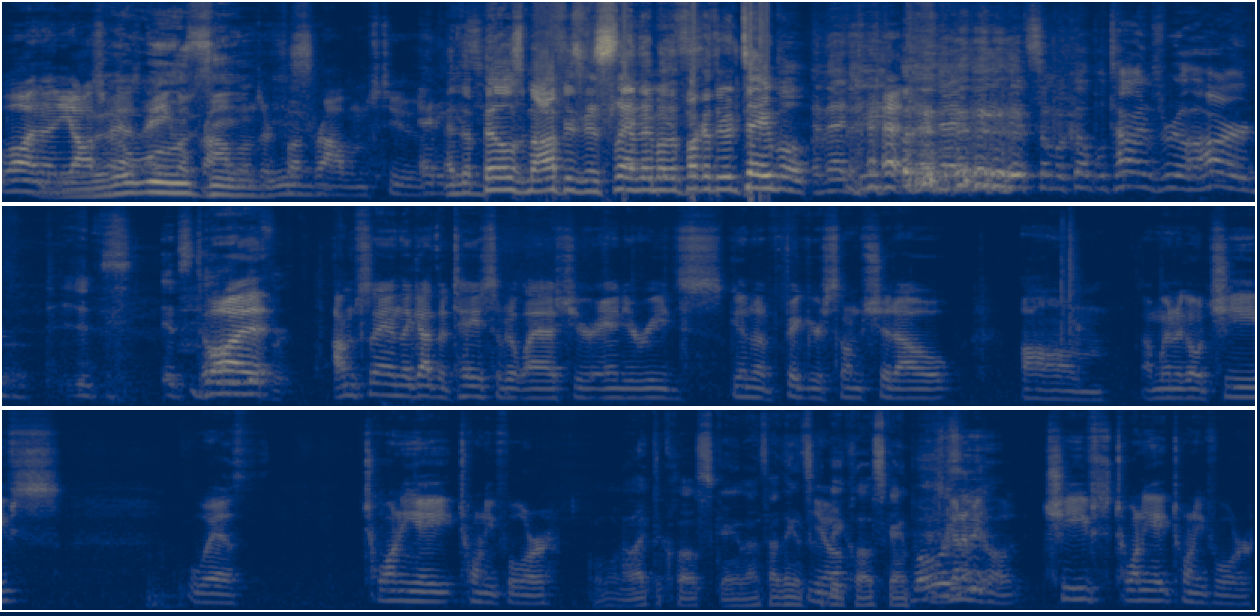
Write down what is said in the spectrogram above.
Well, and then he also has Little ankle woozy. problems or He's- foot problems too. he And the gets- Bills Mafia's gonna slam that motherfucker through the table. And that knee, and that knee hits him a couple times real hard. It's it's totally But- different. I'm saying they got the taste of it last year. Andy Reid's gonna figure some shit out. Um, I'm gonna go Chiefs with 28-24. I like the close game. That's I think it's gonna Yep. be a close game. What It's was gonna it? be close. Chiefs 28-24.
